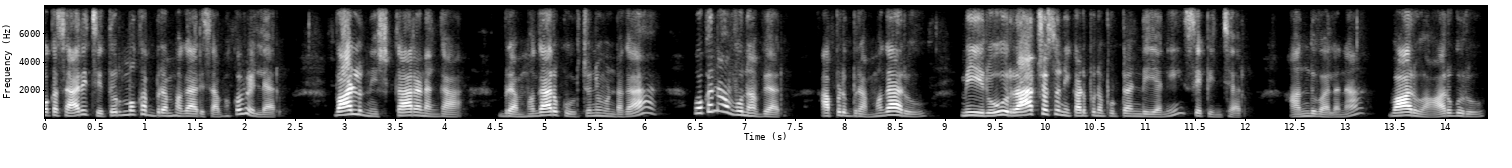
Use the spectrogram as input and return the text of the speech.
ఒకసారి చతుర్ముఖ బ్రహ్మగారి సభకు వెళ్ళారు. వాళ్ళు నిష్కారణంగా బ్రహ్మగారు కూర్చుని ఉండగా ఒక నవ్వు నవ్వారు. అప్పుడు బ్రహ్మగారు మీరు రాక్షసుని కడుపున పుట్టండి అని శపించారు. అందువలన వారు ఆరుగురు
